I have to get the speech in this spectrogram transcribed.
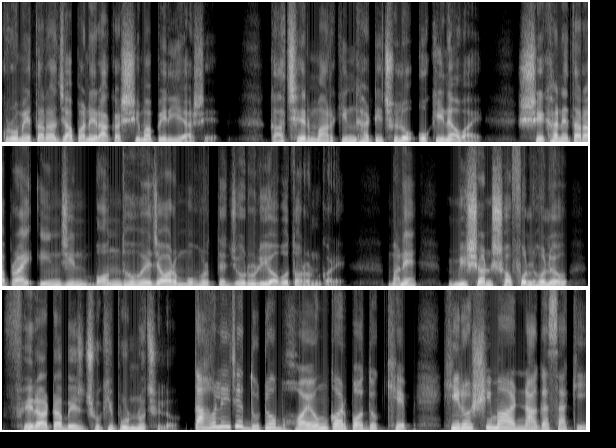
ক্রমে তারা জাপানের আকাশসীমা পেরিয়ে আসে। কাছের মার্কিন ঘাঁটি ছিল ওকিনাওয়ায়। সেখানে তারা প্রায় ইঞ্জিন বন্ধ হয়ে যাওয়ার মুহূর্তে জরুরি অবতরণ করে। মানে মিশন সফল হলেও ফেরাটা বেশ ঝুঁকিপূর্ণ ছিল। তাহলে যে দুটো ভয়ঙ্কর পদক্ষেপ হিরোসীমা আর নাগাসাকি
